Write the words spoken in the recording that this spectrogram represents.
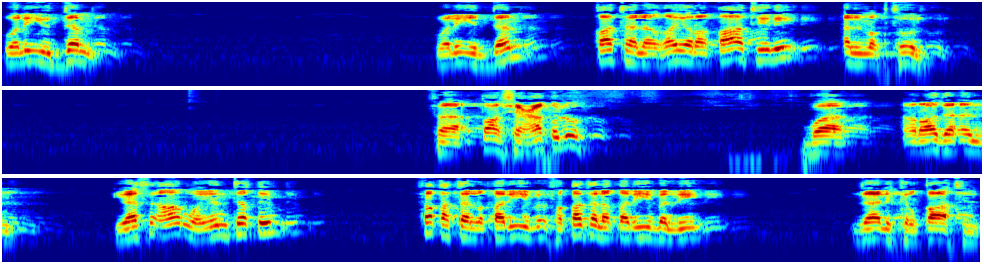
ولي الدم. ولي الدم قتل غير قاتل المقتول. فطاش عقله وأراد أن يثأر وينتقم. فقتل قريبا فقتل قريبا لذلك القاتل.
